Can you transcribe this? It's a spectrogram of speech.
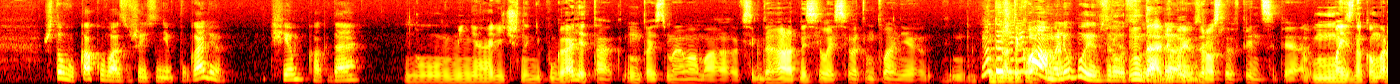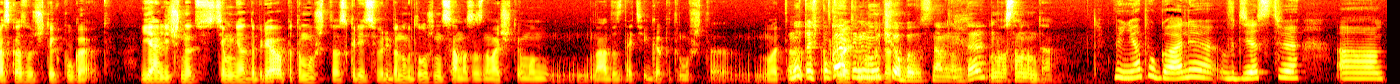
Что, как у вас в жизни? Пугали? Чем, когда? Ну, меня лично не пугали так. Ну, то есть моя мама всегда относилась в этом плане Ну, даже не мама, любые взрослые. Ну да, да, любые взрослые, в принципе. Мои знакомые рассказывают, что их пугают. Я лично эту систему не одобряю, потому что, скорее всего, ребенок должен сам осознавать, что ему надо сдать ЕГЭ, потому что ну, это Ну, то есть пугают именно учебы в основном, да? Ну, в основном, да. Меня пугали в детстве, а,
